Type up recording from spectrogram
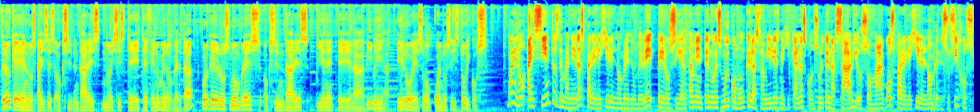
Creo que en los países occidentales no existe este fenómeno, ¿verdad? Porque los nombres occidentales vienen de la Biblia, héroes o cuentos históricos. Bueno, hay cientos de maneras para elegir el nombre de un bebé, pero ciertamente no es muy común que las familias mexicanas consulten a sabios o magos para elegir el nombre de sus hijos.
